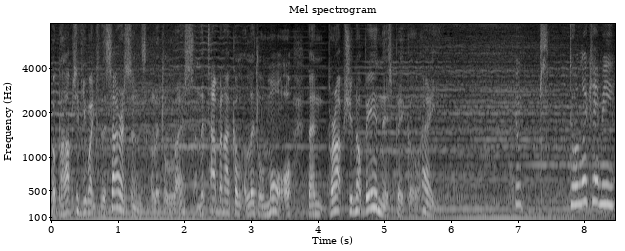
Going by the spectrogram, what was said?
But perhaps if you went to the Saracens a little less and the Tabernacle a little more, then perhaps you'd not be in this pickle, eh? Don't, don't look at me.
